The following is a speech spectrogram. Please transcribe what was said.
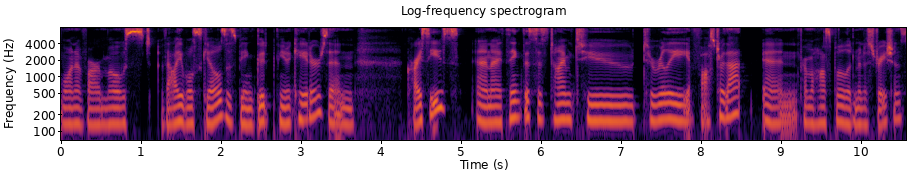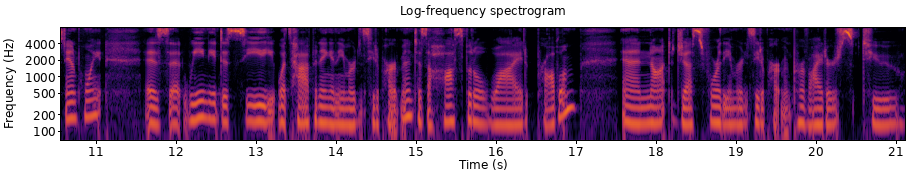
one of our most valuable skills as being good communicators in crises. And I think this is time to to really foster that. And from a hospital administration standpoint, is that we need to see what's happening in the emergency department as a hospital wide problem and not just for the emergency department providers to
